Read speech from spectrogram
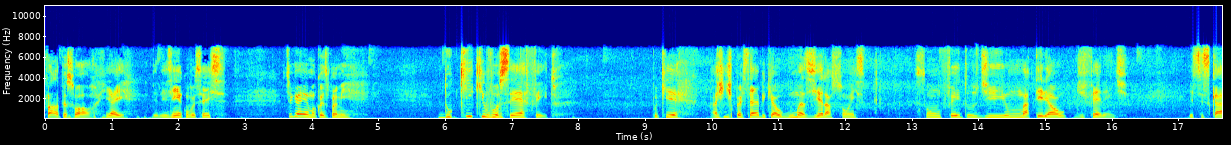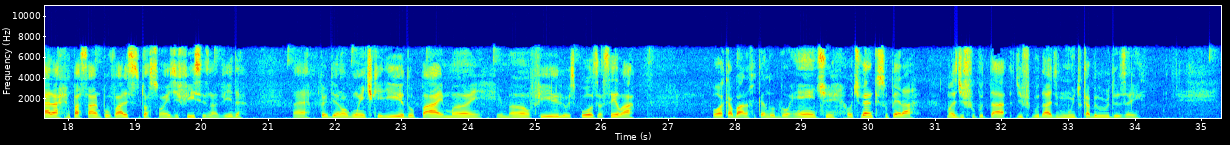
Fala pessoal, e aí? Belezinha com vocês? Diga aí uma coisa pra mim. Do que que você é feito? Porque a gente percebe que algumas gerações são feitos de um material diferente. Esses caras passaram por várias situações difíceis na vida, né? perderam algum ente querido, pai, mãe, irmão, filho, esposa, sei lá ou acabaram ficando doentes, ou tiveram que superar umas dificuldades muito cabeludas aí.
